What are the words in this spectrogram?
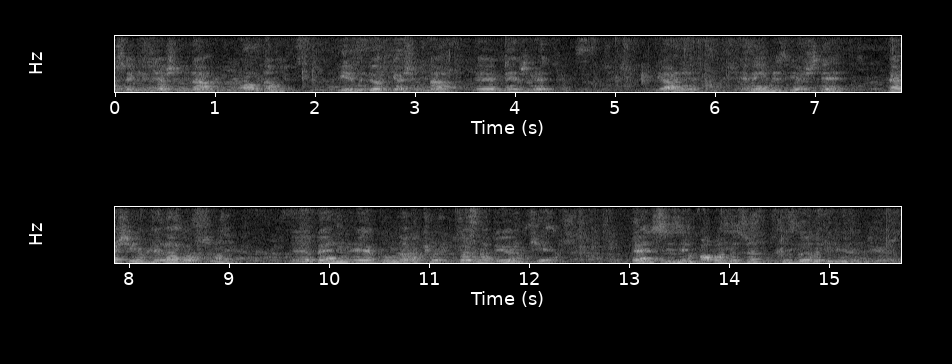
18 yaşında aldım. 24 yaşında e, mezun ettim. Yani emeğimiz geçti. Her şeyim helal olsun. E, ben e, bunların çocuklarına diyorum ki ben sizin babanızın kızlığını biliyorum diyorum.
